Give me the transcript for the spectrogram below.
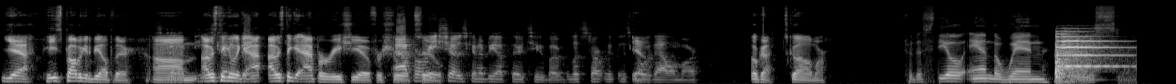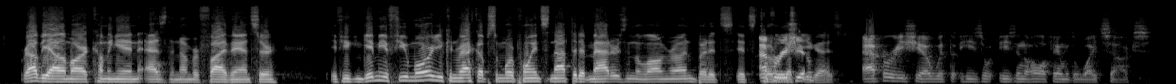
yeah, he's probably gonna be up there. Um, I was thinking like be, I was thinking Aparicio for sure Aparicio too. is gonna be up there too, but let's start with let's yeah. go with Alomar. Okay, let's go Alomar. For the steal and the win, Robbie Alomar coming in as the number five answer. If you can give me a few more, you can rack up some more points. Not that it matters in the long run, but it's it's totally Aparicio. up to you guys. Aparicio with the, he's he's in the Hall of Fame with the White Sox.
